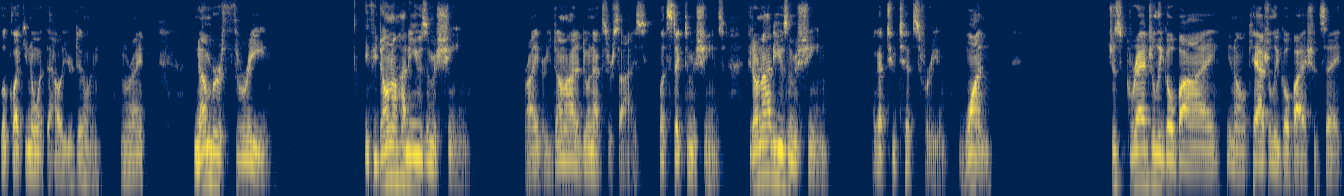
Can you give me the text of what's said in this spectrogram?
look like you know what the hell you're doing. All right. Number three, if you don't know how to use a machine, right? Or you don't know how to do an exercise. Let's stick to machines. If you don't know how to use a machine, I've got two tips for you. One, just gradually go by, you know, casually go by, I should say,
